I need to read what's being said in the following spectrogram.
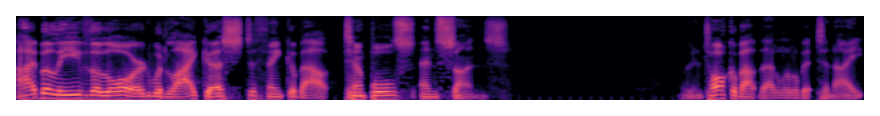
I believe the Lord would like us to think about temples and sons. We're going to talk about that a little bit tonight.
